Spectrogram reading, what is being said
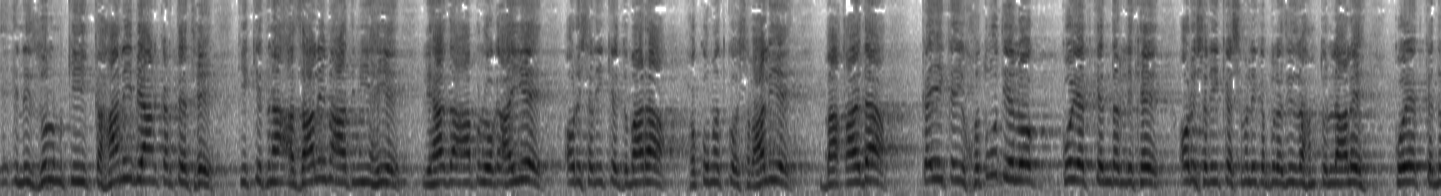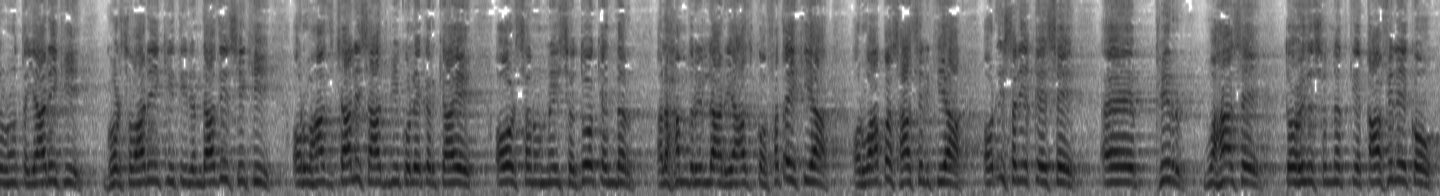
ان ظلم کی کہانی بیان کرتے تھے کہ کتنا ظالم آدمی ہے یہ، لہذا آپ لوگ آئیے اور اس طریقے دوبارہ حکومت کو سنبھالیے۔ باقاعدہ کئی کئی خطوط یہ لوگ کویت کے اندر لکھے اور اس طریقے سے ملک عبدالعزیز رحمۃ اللہ علیہ کویت کے اندر انہوں نے تیاری کی گھوڑ سواری کی، تیر اندازی سیکھی اور وہاں سے چالیس آدمی کو لے کر کے آئے اور سن انیس سو دو کے اندر الحمد ریاض کو فتح کیا اور واپس حاصل کیا اور اس طریقے سے پھر وہاں سے توحید سنت کے قافلے کو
